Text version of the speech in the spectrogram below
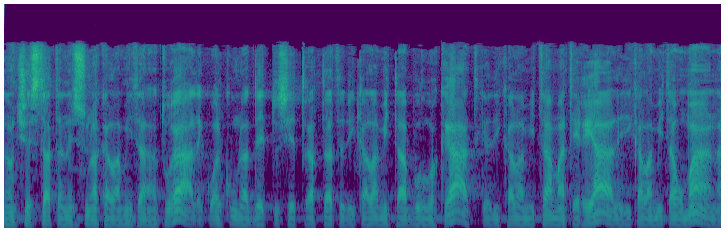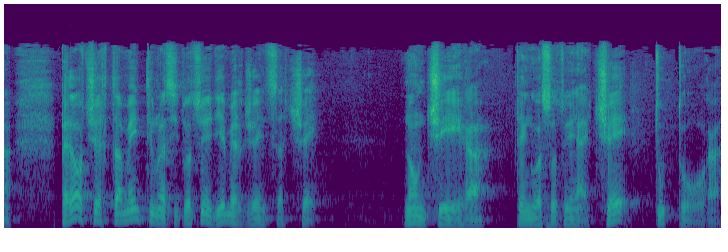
non c'è stata nessuna calamità naturale, qualcuno ha detto si è trattato di calamità burocratica, di calamità materiale, di calamità umana, però certamente una situazione di emergenza c'è, non c'era, tengo a sottolineare, c'è tuttora.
